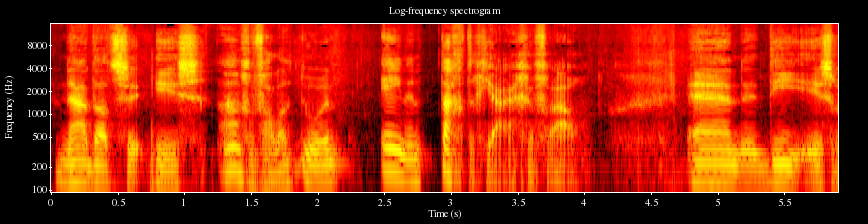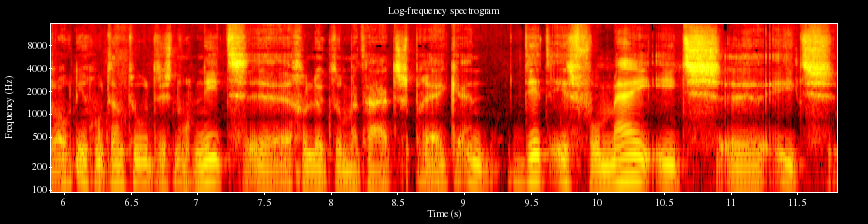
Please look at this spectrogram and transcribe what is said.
nadat ze is aangevallen door een 81-jarige vrouw. En die is er ook niet goed aan toe. Het is nog niet eh, gelukt om met haar te spreken. En dit is voor mij iets, eh, iets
